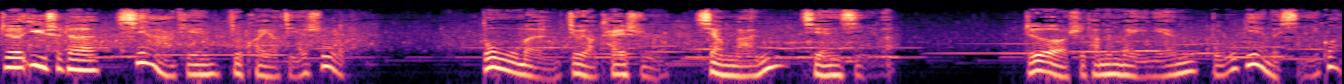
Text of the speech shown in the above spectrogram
这预示着夏天就快要结束了，动物们就要开始向南迁徙了。这是他们每年不变的习惯。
